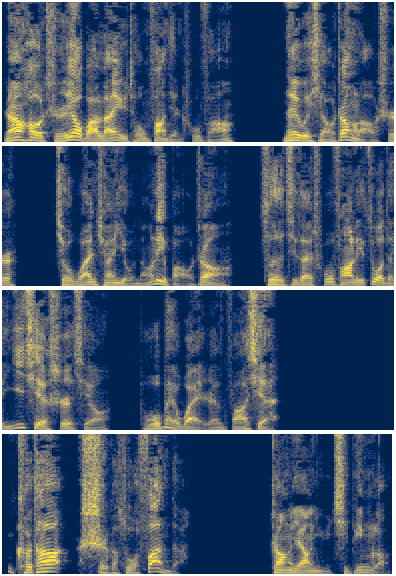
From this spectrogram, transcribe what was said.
然后只要把蓝雨桐放进厨房。”那位小郑老师就完全有能力保证自己在厨房里做的一切事情不被外人发现。可他是个做饭的，张扬语气冰冷。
